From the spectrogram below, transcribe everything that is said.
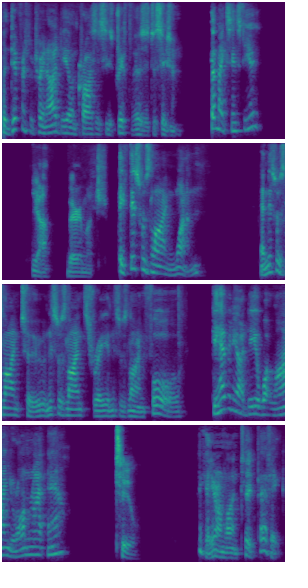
The difference between ideal and crisis is drift versus decision. That makes sense to you? Yeah, very much. If this was line one, and this was line two, and this was line three, and this was line four, do you have any idea what line you're on right now? Two. Okay, you're on line two. Perfect.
